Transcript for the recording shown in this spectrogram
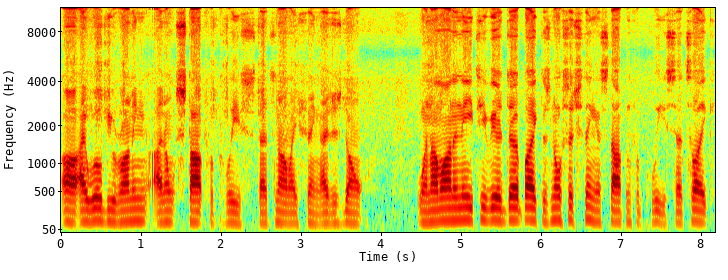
uh, I will be running. I don't stop for police. That's not my thing. I just don't. When I'm on an ATV or dirt bike, there's no such thing as stopping for police. That's like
